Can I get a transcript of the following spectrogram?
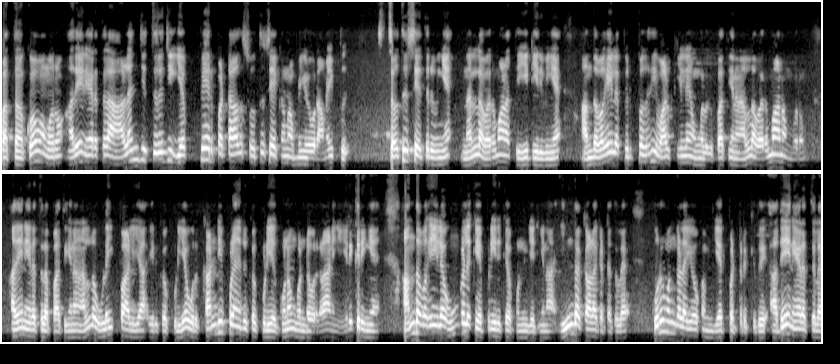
பத்த கோபம் வரும். அதே நேரத்தில் அலைஞ்சு திரிஞ்சு எப்பேற்பட்டாவது சொத்து சேர்க்கணும் அப்படிங்கிற ஒரு அமைப்பு. சொத்து சேர்த்துருவீங்க. நல்ல வருமானத்தை ஈட்டிடுவீங்க அந்த வகையில் பிற்பகுதி வாழ்க்கையில உங்களுக்கு பார்த்தீங்கன்னா நல்ல வருமானம் வரும். அதே நேரத்தில் பார்த்தீங்கன்னா நல்ல உழைப்பாளியாக இருக்கக்கூடிய ஒரு கண்டிப்புடன் இருக்கக்கூடிய குணம் கொண்டவர்களாக நீங்கள் இருக்கிறீங்க. அந்த வகையில் உங்களுக்கு எப்படி இருக்குது அப்படின்னு கேட்டிங்கன்னா இந்த காலகட்டத்தில் குருமங்கள யோகம் ஏற்பட்டிருக்குது. அதே நேரத்தில்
